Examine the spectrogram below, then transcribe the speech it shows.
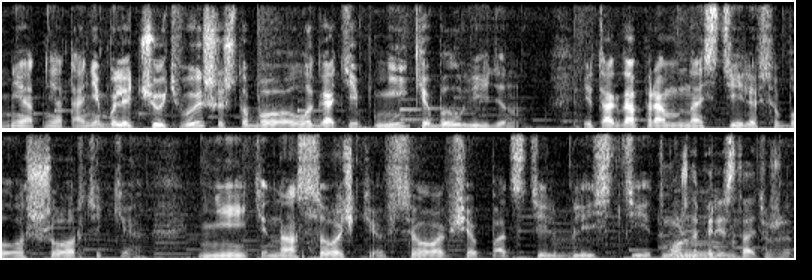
Нет, нет, они были чуть выше, чтобы логотип Ники был виден. И тогда прям на стиле все было шортики, ники, носочки, все вообще под стиль блестит. Можно М. перестать уже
